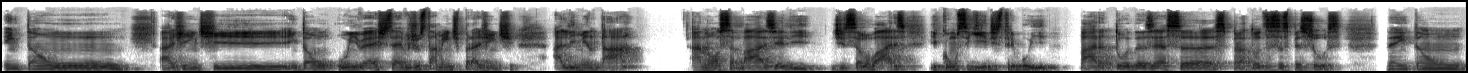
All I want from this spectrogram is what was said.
Então, a gente, então o Invest serve justamente para a gente alimentar a nossa base ali de celulares e conseguir distribuir para todas essas para todas essas pessoas, né? Então,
